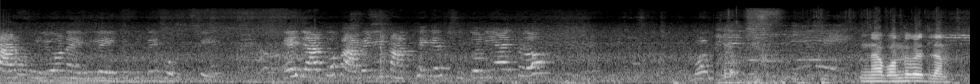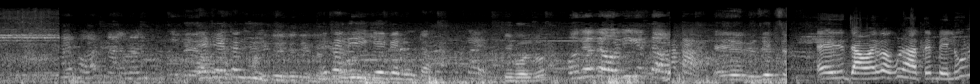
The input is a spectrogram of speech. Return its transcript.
আর খুলিও না এগুলো এইটুকুতেই হচ্ছে এই যা তো কাবেরি মাঠ থেকে ছুতো নিয়ে আয় তো না বন্ধ করে দিলাম। কি বলব? এই যে জামাইবাবুর হাতে বেলুন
